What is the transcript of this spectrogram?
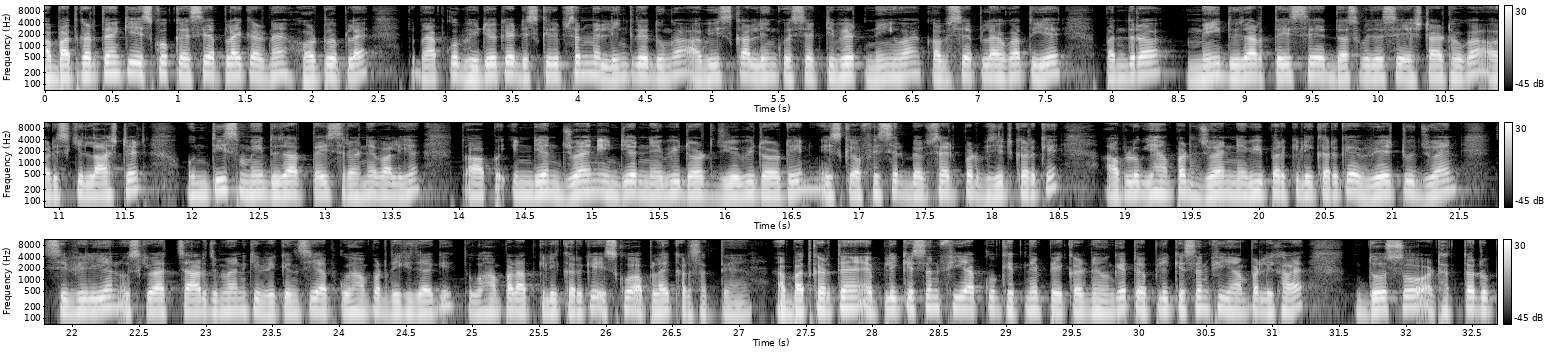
अब बात करते हैं कि इसको कैसे अप्लाई करना है हाउ टू अप्लाई तो मैं आपको वीडियो के डिस्क्रिप्शन में लिंक दे दूँगा। अभी इसका लिंक वैसे एक्टिवेट नहीं हुआ, कब से अप्लाई होगा तो ये 15 मई 2023 से 10 बजे से स्टार्ट होगा और इसकी लास्ट डेट 29 मई 2023 रहने वाली है। तो आप Indian join Indian navy dot G O V dot in इसके ऑफिशियल वेबसाइट पर विज़िट करके आप लोग यहाँ पर ज्वाइन नेवी पर क्लिक करके वे टू ज्वाइन सिविलियन उसके बाद चार्ज मैन की वैकेंसी आपको यहाँ पर दिख जाएगी। तो वहाँ पर आप क्लिक करके इसको अप्लाई कर सकते हैं। अब बात करते हैं एप्लीकेशन फ़ी आपको कितने पे करने होंगे। होंगे तो एप्लीकेशन फ़ी यहाँ पर लिखा है। दो सौ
